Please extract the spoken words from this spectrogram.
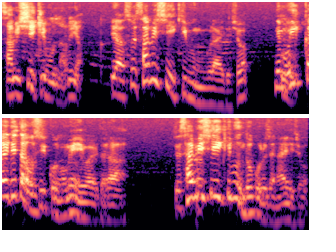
寂しい気分になるやんいや、それ寂しい気分ぐらいでしょ。でも、うん一回出たおしっこ飲め言われたら、寂しい気分どころじゃないでしょ？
